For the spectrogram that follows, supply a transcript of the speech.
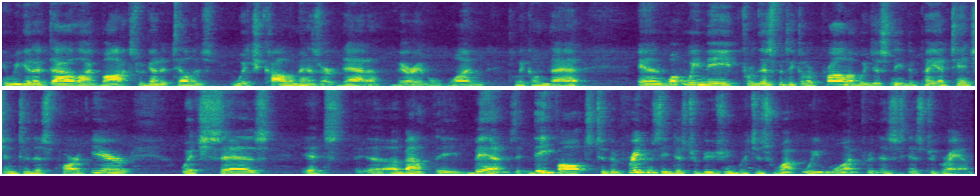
And we get a dialog box. We've got to tell us which column has our data, variable 1. Click on that. And what we need for this particular problem, we just need to pay attention to this part here, which says it's uh, about the bins. It defaults to the frequency distribution, which is what we want for this histogram.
